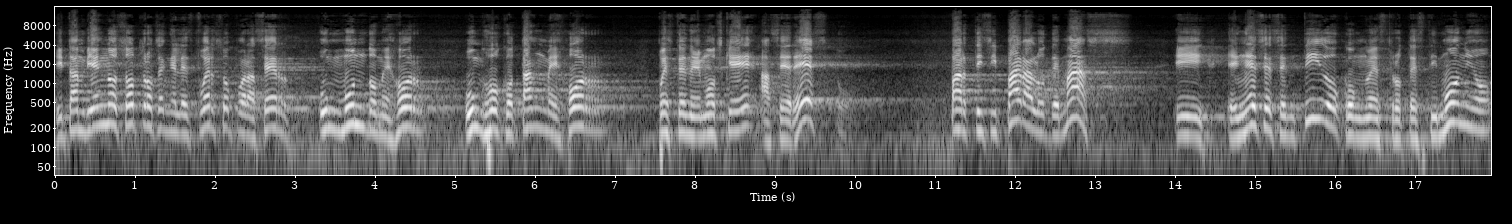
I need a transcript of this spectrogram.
Y también nosotros en el esfuerzo por hacer un mundo mejor, un Jocotán mejor, pues tenemos que hacer esto, participar a los demás. Y en ese sentido, con nuestro testimonio,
